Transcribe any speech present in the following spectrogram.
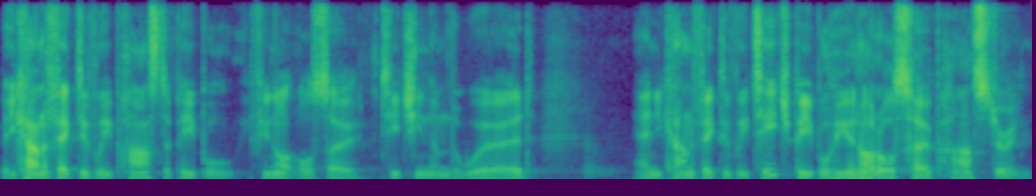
but you can't effectively pastor people if you're not also teaching them the word and you can't effectively teach people who you're not also pastoring.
